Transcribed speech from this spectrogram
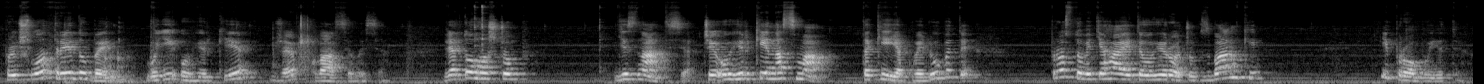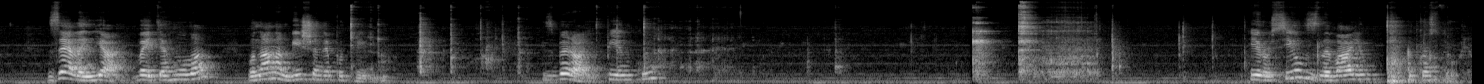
Пройшло три доби. Мої огірки вже вквасилися. Для того, щоб дізнатися, чи огірки на смак такі, як ви любите, просто витягаєте огірочок з банки і пробуєте. Зелень я витягнула, вона нам більше не потрібна. Збираю пінку. І розсіл зливаю у каструлю.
